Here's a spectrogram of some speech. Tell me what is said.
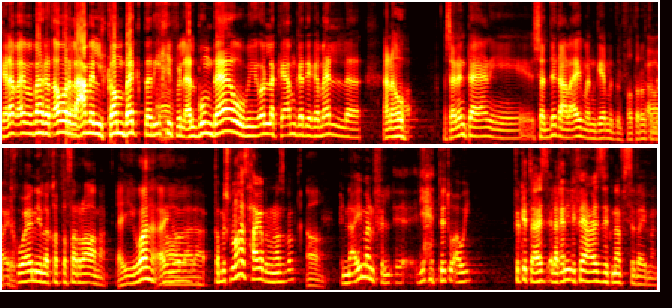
كلام أيمن بهجت قمر اللي عامل كومباك تاريخي في الألبوم ده وبيقول لك يا أمجد يا جمال آه، أنا أهو. آه. عشان انت يعني شديت على ايمن جامد الفترات اللي آه فاتت. إخواني لقد تسرعنا. أيوه أيوه. لا لا. طب مش ملاحظ حاجة بالمناسبة؟ آه. إن ايمن في ال- دي حتته قوي. فكرة عز الأغاني اللي فيها عزة نفس دايما.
